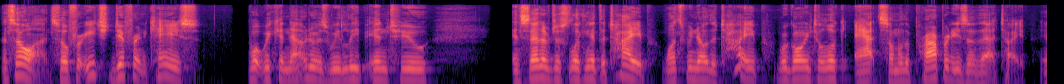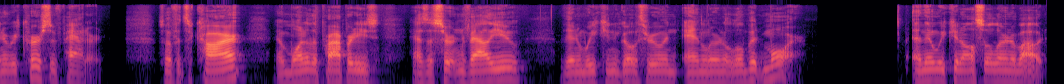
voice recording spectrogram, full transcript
and so on. So for each different case, what we can now do is we leap into, instead of just looking at the type, once we know the type, we're going to look at some of the properties of that type in a recursive pattern. So if it's a car and one of the properties has a certain value, then we can go through and, and learn a little bit more. And then we can also learn about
